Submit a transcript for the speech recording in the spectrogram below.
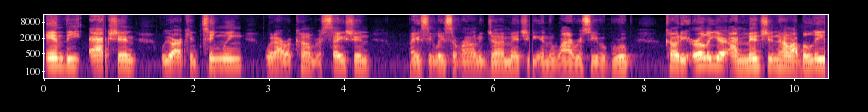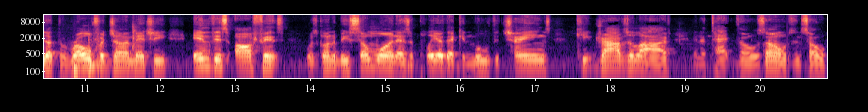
in the action. we are continuing with our conversation, basically surrounding John Metchie and the wide receiver group. Coty, earlier I mentioned how I believe that the role for John Metchie in this offense was going to be someone as a player that can move the chains, keep drives alive, and attack those zones. And so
